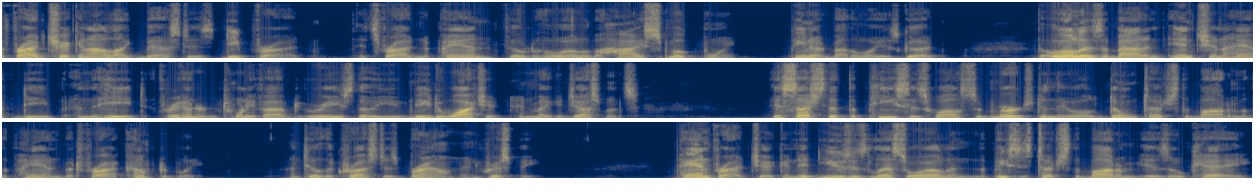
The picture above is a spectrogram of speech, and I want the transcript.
The fried chicken I like best is deep fried. It's fried in a pan filled with oil of a high smoke point. Peanut, by the way, is good. The oil is about an inch and a half deep, and the heat, 325 degrees, though you need to watch it and make adjustments, is such that the pieces, while submerged in the oil, don't touch the bottom of the pan but fry comfortably until the crust is brown and crispy. Pan fried chicken, it uses less oil and the pieces touch the bottom, is okay.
